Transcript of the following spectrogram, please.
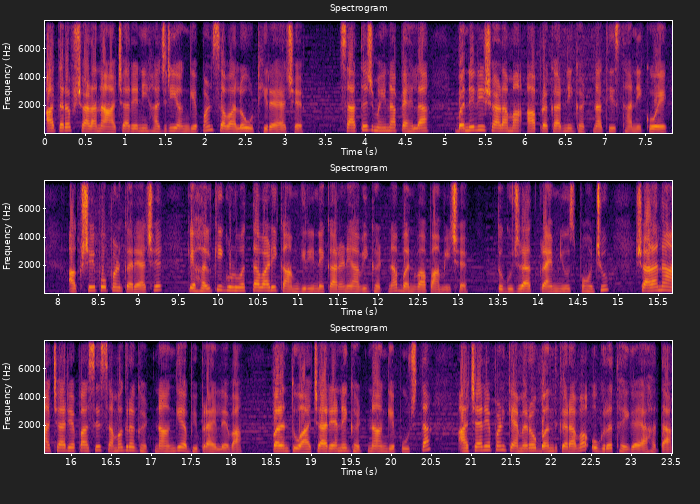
આ તરફ શાળાના આચાર્યની હાજરી અંગે પણ સવાલો ઉઠી રહ્યા છે. સાત જ મહિના પહેલા બનેલી શાળામાં આ પ્રકારની ઘટનાથી સ્થાનિકોએ આક્ષેપો પણ કર્યા છે કે હલકી ગુણવત્તાવાળી કામગીરીને કારણે આવી ઘટના બનવા પામી છે. તો ગુજરાત ક્રાઇમ ન્યૂઝ પહોંચ્યું. શાળાના આચાર્ય પાસે સમગ્ર ઘટના અંગે અભિપ્રાય લેવા. પરંતુ આચાર્યને ઘટના અંગે પૂછતા આચાર્ય પણ કેમેરો બંધ કરાવવા ઉગ્ર થઈ ગયા હતા.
